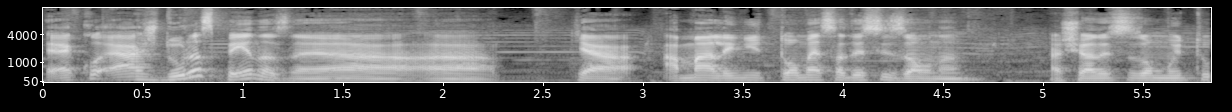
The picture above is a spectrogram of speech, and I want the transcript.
É co- as duras penas, né? A, a- que a, a Marlene toma essa decisão, né? Achei uma decisão muito.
